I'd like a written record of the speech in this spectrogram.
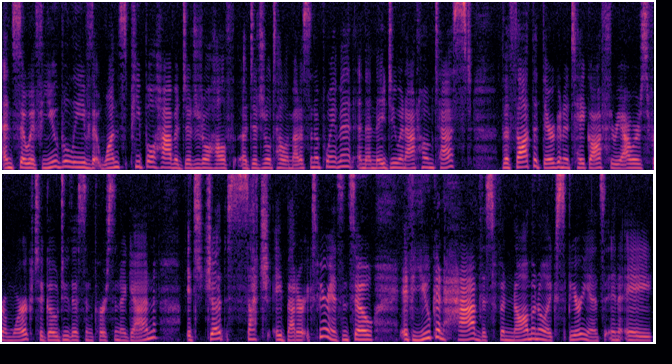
And so if you believe that once people have a digital health a digital telemedicine appointment and then they do an at-home test, the thought that they're going to take off 3 hours from work to go do this in person again, it's just such a better experience. And so if you can have this phenomenal experience in a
